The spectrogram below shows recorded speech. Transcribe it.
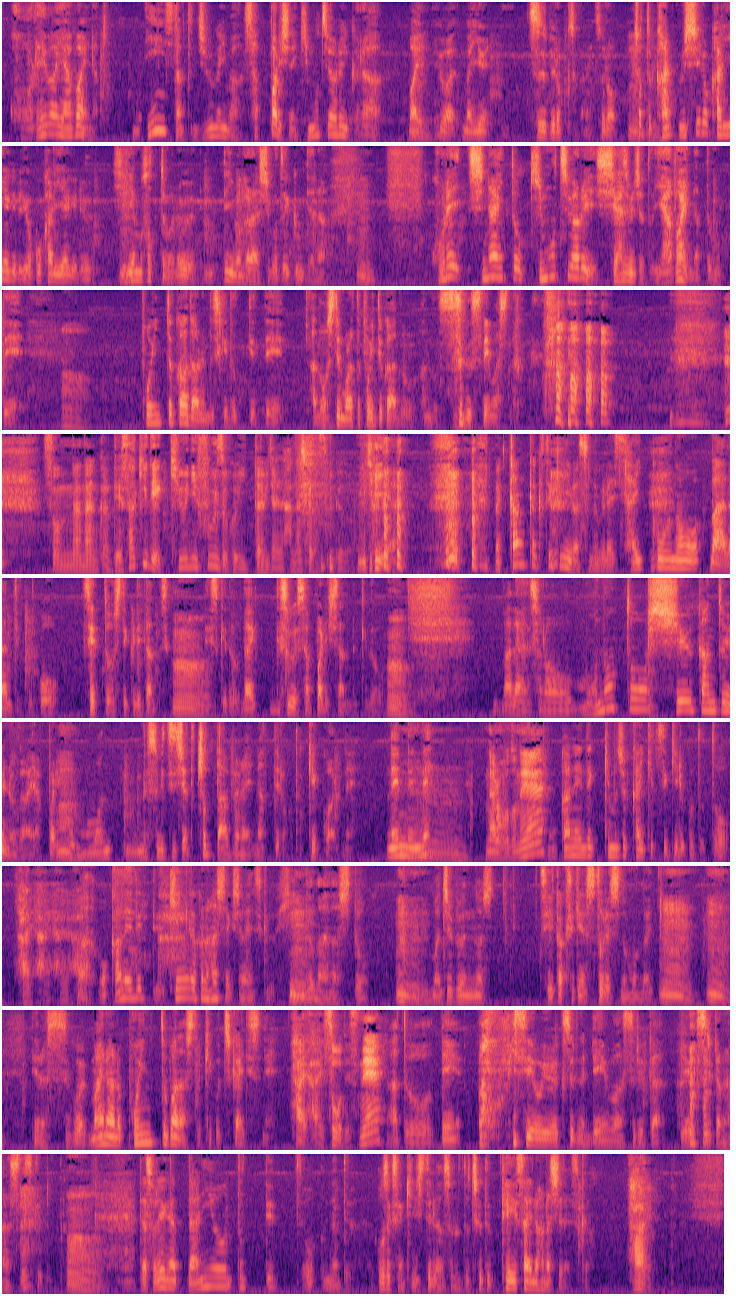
これはやばいなと。もうインスタントに自分が今さっぱりしない気持ち悪いから、まあ、うん要は、まあ、いわ2ブロックとかね、そのうんう、んちょっとか、後ろ刈り上げる、横刈り上げる、髭も剃ってもらう、で、今から仕事行くみたいな。うん。これしないと気持ち悪いし始めちゃうとやばいなって思って、うん。ポイントカードあるんですけどって言って、あの、押してもらったポイントカードを、あの、すぐ捨てました。そんななんか出先で急に風俗行ったみたいな話し方するけど。いやいや。まあ、感覚的にはそのぐらい最高の、まあなんていうかこう、セットをしてくれたんですけど、うんですけどだすごいさっぱりしたんだけど、うん。まあだからその、物と習慣というのがやっぱりこう、うんも結びついちゃってちょっと危ないなっていうこと結構あるね。年々うね、んなるほどね。お金で気持ちよく解決できることと、はいはいはいはい。まあお金でっていう金額の話だけじゃないんですけど、頻度の話と、うんうん。まあ自分の性格的なストレスの問題と、っうんうん。ていうのはすごい、前のあのポイント話と結構近いですね。はいはい、そうですね。あと、で、お店を予約するのに電話するか、予約するかの話ですけど。うん。だそれが何をとって、おなんていうの？大崎さん気にしてるのは、その、どっちかというと、体裁の話じゃないですか。はい。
